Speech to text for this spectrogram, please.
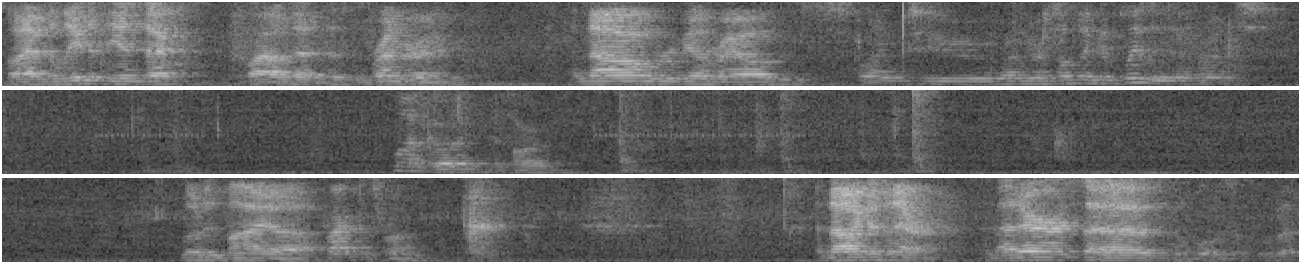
so I have deleted the index file that this is rendering, and now Ruby on Rails is going to render something completely different. Not coding, it's hard. Loaded my uh, practice run. And now I get an error. And that error says, I'm gonna blow this up a little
